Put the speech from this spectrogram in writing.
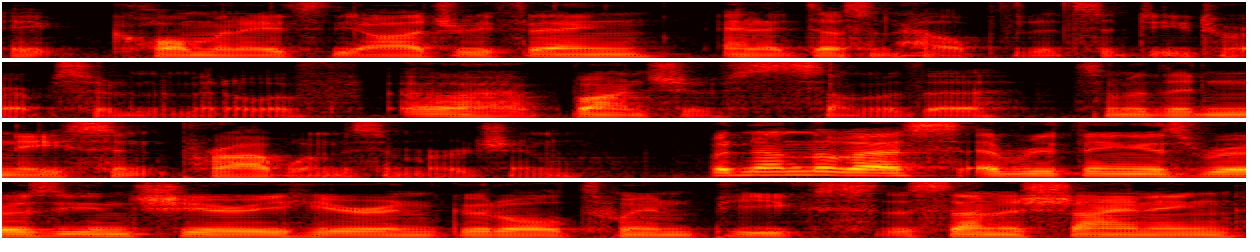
it culminates the Audrey thing, and it doesn't help that it's a detour episode in the middle of a bunch of some of the some of the nascent problems emerging. But nonetheless, everything is rosy and cheery here in good old Twin Peaks. The sun is shining.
